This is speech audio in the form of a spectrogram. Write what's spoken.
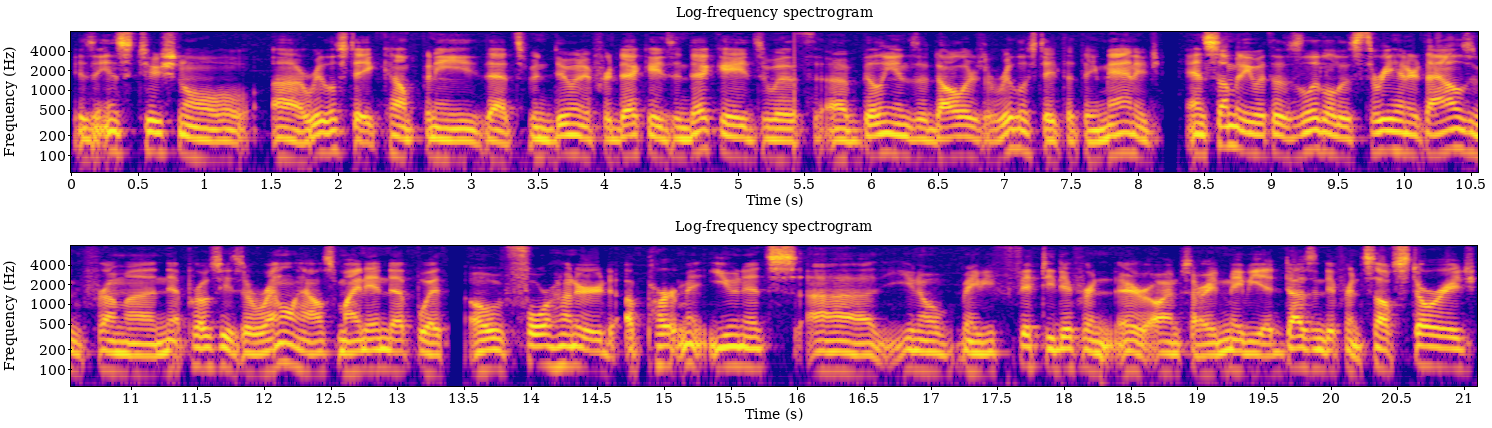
is an institutional uh, real estate company that's been doing it for decades and decades with uh, billions of dollars of real estate that they manage. And somebody with as little as three hundred thousand from uh, net proceeds of a rental house might end up with oh 400 apartment units. Uh, you know, maybe 50 different, or oh, I'm sorry, maybe a dozen different self storage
